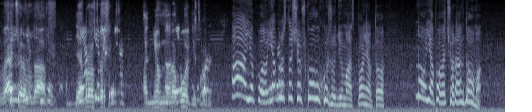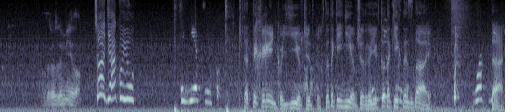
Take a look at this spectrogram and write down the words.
Вечором, да. Я просто ще а днем на роботі ходив. А, я понял. Я просто ще в школу ходжу, Дімас, поняв, то. Ну, я по вечорах вдома. Зрозуміло. Все, дякую. Дівчинко. Та тихенько, Євченко. Хто такий Євченко? Ніхто таких не знає. Вот Так.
